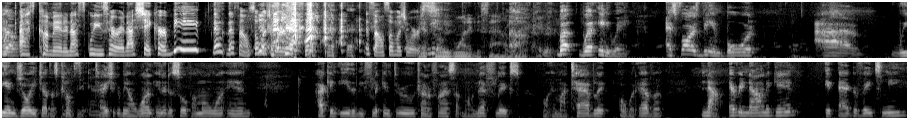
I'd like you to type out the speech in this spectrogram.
Well, I, I come in and I squeeze her and I shake her. Beep. That that sounds so much worse. that sounds so much worse. That's what we wanted to sound like. Oh, but well, anyway, as far as being bored, I we enjoy each other's company. Tyisha could be on one end of the sofa, I'm on one end. I can either be flicking through trying to find something on Netflix or in my tablet or whatever. Now, every now and again, it aggravates me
